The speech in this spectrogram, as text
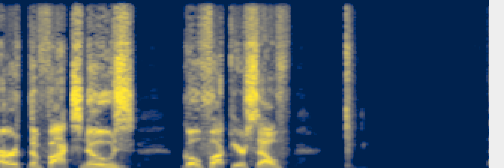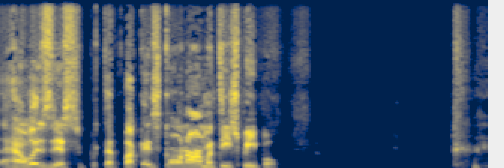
Earth to Fox News. Go fuck yourself. The hell is this? What the fuck is going on with these people?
